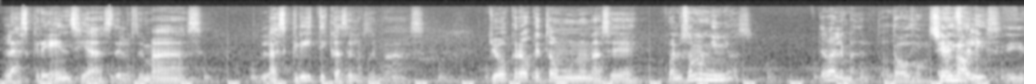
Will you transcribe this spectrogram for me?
las creencias de los demás, las críticas de los demás. Yo creo que todo el mundo nace, cuando somos niños, te vale madre todo. Todo. ¿sí eres no? feliz. Sí,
